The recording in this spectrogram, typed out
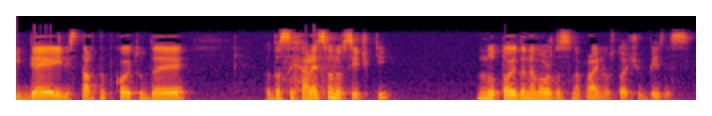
идея или стартъп, който да е да се харесва на всички, но той да не може да се направи на устойчив бизнес.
